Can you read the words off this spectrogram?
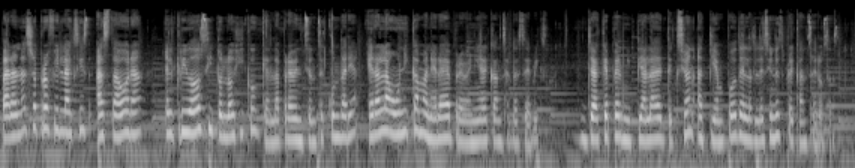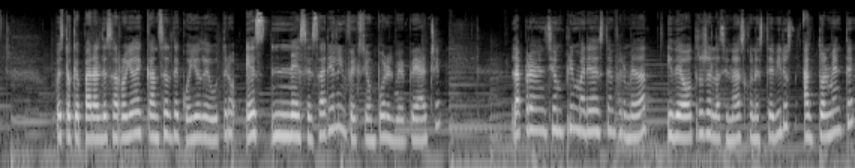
Para nuestra profilaxis, hasta ahora, el cribado citológico, que es la prevención secundaria, era la única manera de prevenir el cáncer de cervix, ya que permitía la detección a tiempo de las lesiones precancerosas puesto que para el desarrollo de cáncer de cuello de útero es necesaria la infección por el VPH. La prevención primaria de esta enfermedad y de otras relacionadas con este virus actualmente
